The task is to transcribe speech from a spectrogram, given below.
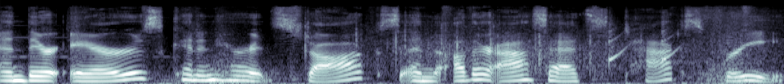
and their heirs can inherit stocks and other assets tax free.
